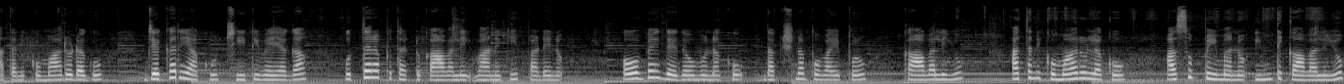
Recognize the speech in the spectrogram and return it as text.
అతని కుమారుడగు జకర్యాకు చీటి వేయగా ఉత్తరపు తట్టు కావలి వానికి పడెను. ఓబేదెదోమునకు దక్షిణపు వైపు కావలియు. అతని కుమారులకు అసుప్పీమను ఇంటి కావలియు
